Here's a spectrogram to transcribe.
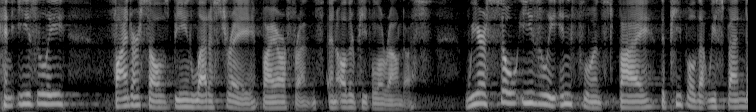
can easily find ourselves being led astray by our friends and other people around us. We are so easily influenced by the people that we spend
